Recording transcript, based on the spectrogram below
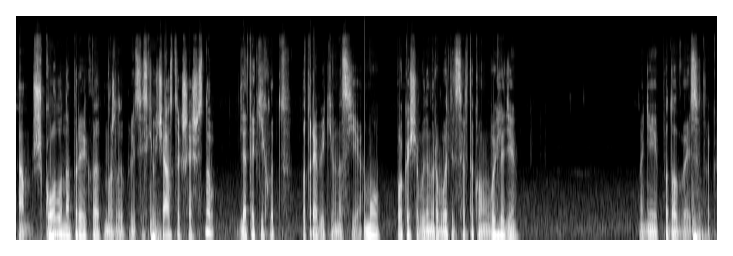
Там школу, наприклад, можливо, поліцейський участок, ще щось. Ну, для таких от потреб, які в нас є. Тому поки що будемо робити це в такому вигляді. Мені подобається так.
